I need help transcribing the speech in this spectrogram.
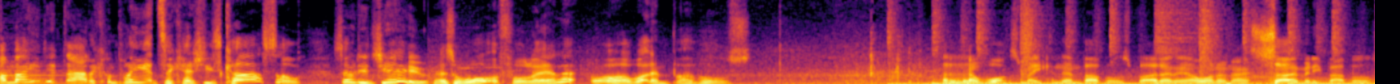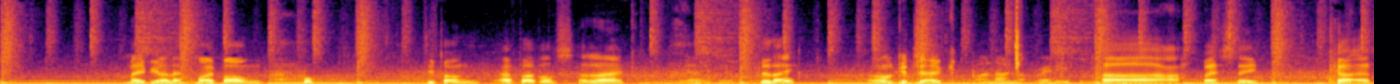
Dad, I completed Takeshi's castle. So did you. There's a waterfall here. Look. Oh, what them bubbles. I don't know what's making them bubbles, but I don't think I want to know. So many bubbles. Maybe I left my bong. do bong have bubbles? I don't know. Yeah, they do. Do they? Oh, good joke. Oh no, not really. But Ah, Westy. Gutted.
